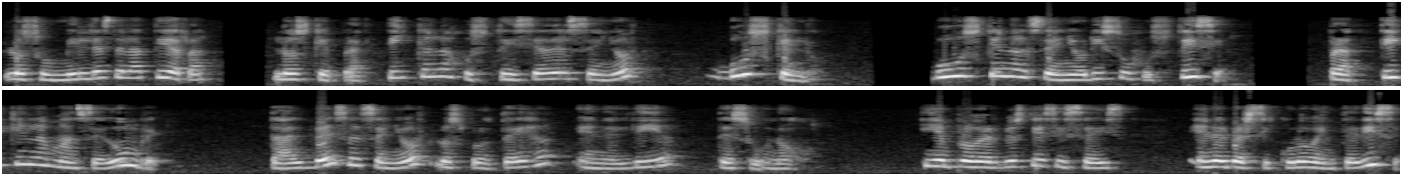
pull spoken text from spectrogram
los humildes de la tierra, los que practican la justicia del Señor, búsquenlo. Busquen al Señor y su justicia. Practiquen la mansedumbre. Tal vez el Señor los proteja en el día de su enojo. Y en Proverbios 16, en el versículo 20 dice,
